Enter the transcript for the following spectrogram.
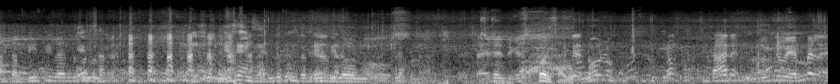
అంత బీపీలో బీపీలో ఉన్నావు? నువ్వు ఎమ్మెల్యే.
